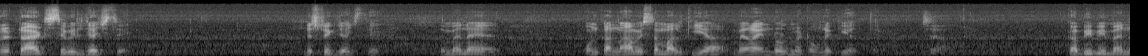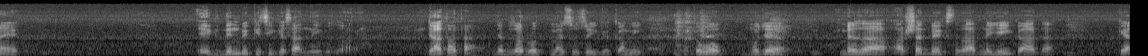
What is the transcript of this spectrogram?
रिटायर्ड सिविल जज थे डिस्ट्रिक्ट जज थे तो मैंने उनका नाम इस्तेमाल किया मेरा इनरोलमेंट होने की हद तक। अच्छा। कभी भी मैंने एक दिन भी किसी के साथ नहीं गुजारा। जाता था जब ज़रूरत महसूस हुई कि कमी तो वो मुझे मिर्ज़ा अरशद बेग साहब ने यही कहा था कि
